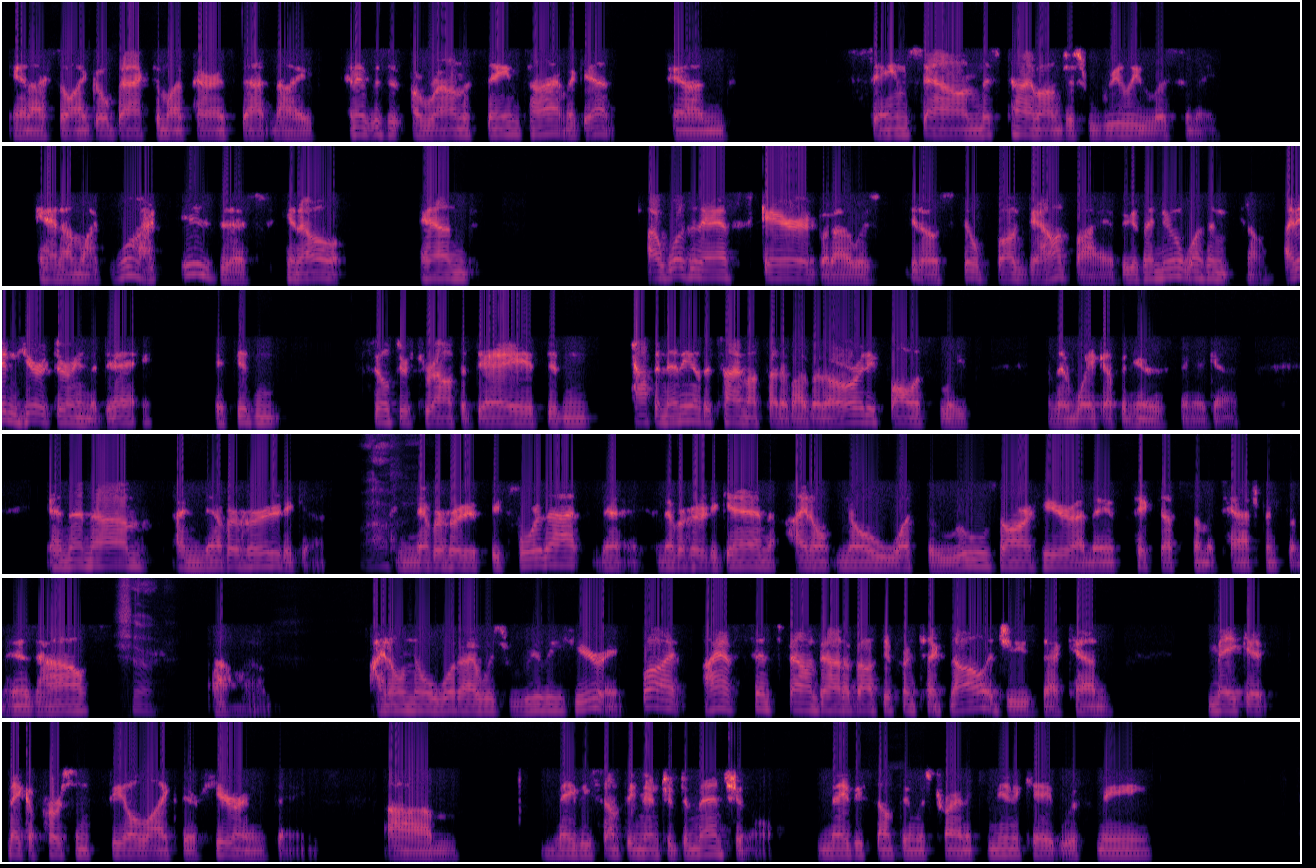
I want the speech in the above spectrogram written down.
And I so I go back to my parents that night, and it was around the same time again, and same sound. This time I'm just really listening, and I'm like, "What is this?" You know, and I wasn't as scared, but I was, you know, still bugged out by it because I knew it wasn't, you know, I didn't hear it during the day. It didn't filter throughout the day. It didn't happen any other time outside of I would already fall asleep and then wake up and hear this thing again. And then um, I never heard it again. Wow. I never heard it before that. I never heard it again. I don't know what the rules are here. I may have picked up some attachment from his house. Sure. Um, I don't know what I was really hearing, but I have since found out about different technologies that can make it make a person feel like they're hearing things. Um, maybe something interdimensional. Maybe something was trying to communicate with me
